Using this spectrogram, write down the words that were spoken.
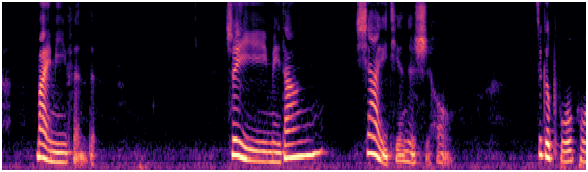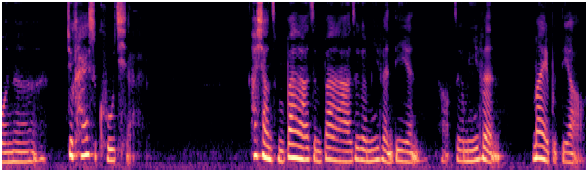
卖米粉的。所以每当下雨天的时候，这个婆婆呢就开始哭起来了。她想怎么办啊？怎么办啊？这个米粉店，好，这个米粉卖不掉。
